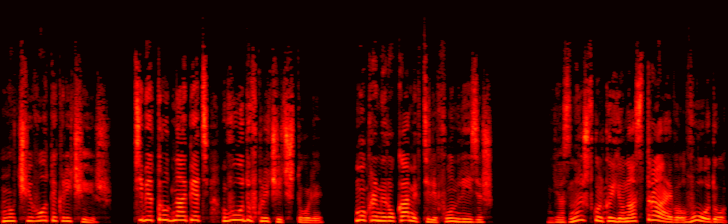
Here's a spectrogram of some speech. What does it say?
«Ну чего ты кричишь? Тебе трудно опять воду включить, что ли? Мокрыми руками в телефон лезешь. Я знаешь, сколько ее настраивал, воду.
